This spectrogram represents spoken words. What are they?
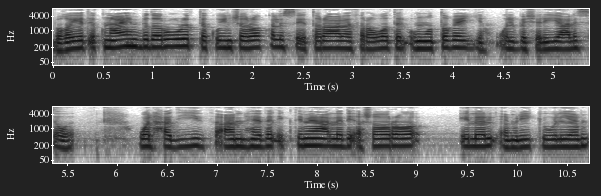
بغاية إقناعهم بضرورة تكوين شراكة للسيطرة على ثروات الأمم الطبيعية والبشرية على السواء والحديث عن هذا الاجتماع الذي أشار إلى الأمريكي ويليام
